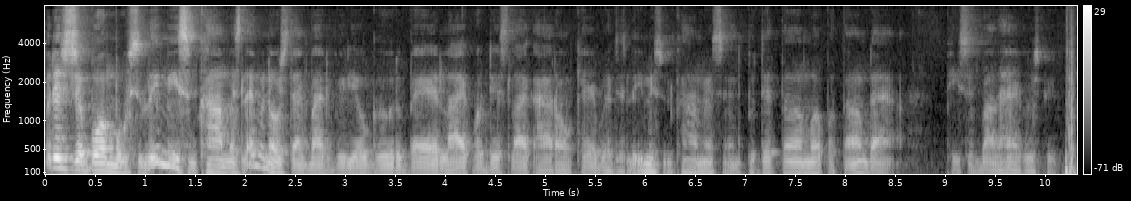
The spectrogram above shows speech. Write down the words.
But this is your boy Moose. Leave me some comments. Let me know what you think about the video. Good or bad, like or dislike. I don't care. But just leave me some comments and put that thumb up or thumb down. Peace and brother Haggers people.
